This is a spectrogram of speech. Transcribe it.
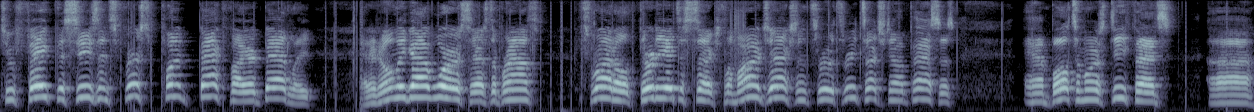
to fake the season's first punt backfired badly, and it only got worse as the Browns throttled 38 to 6. Lamar Jackson threw three touchdown passes, and Baltimore's defense uh,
